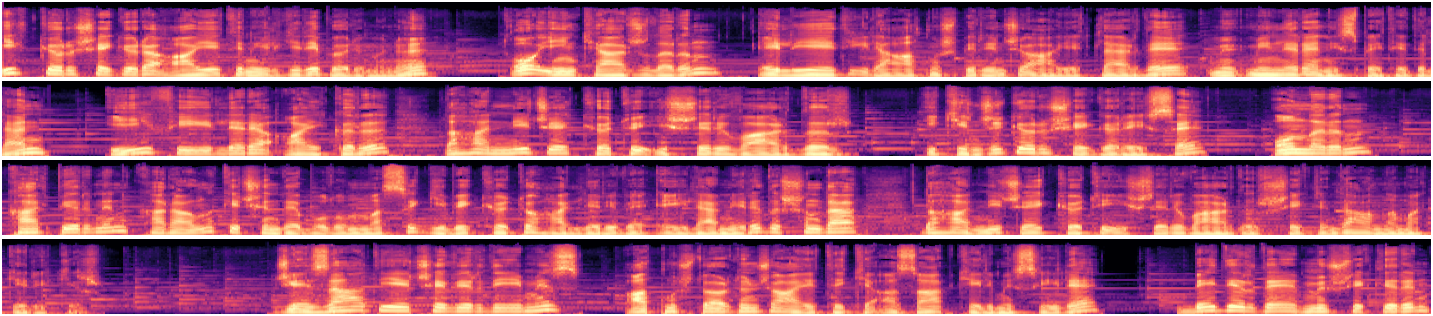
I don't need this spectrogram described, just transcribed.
İlk görüşe göre ayetin ilgili bölümünü, o inkarcıların 57 ile 61. ayetlerde müminlere nispet edilen iyi fiillere aykırı daha nice kötü işleri vardır. İkinci görüşe göre ise onların kalplerinin karanlık içinde bulunması gibi kötü halleri ve eylemleri dışında daha nice kötü işleri vardır şeklinde anlamak gerekir. Ceza diye çevirdiğimiz 64. ayetteki azap kelimesiyle Bedir'de müşriklerin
